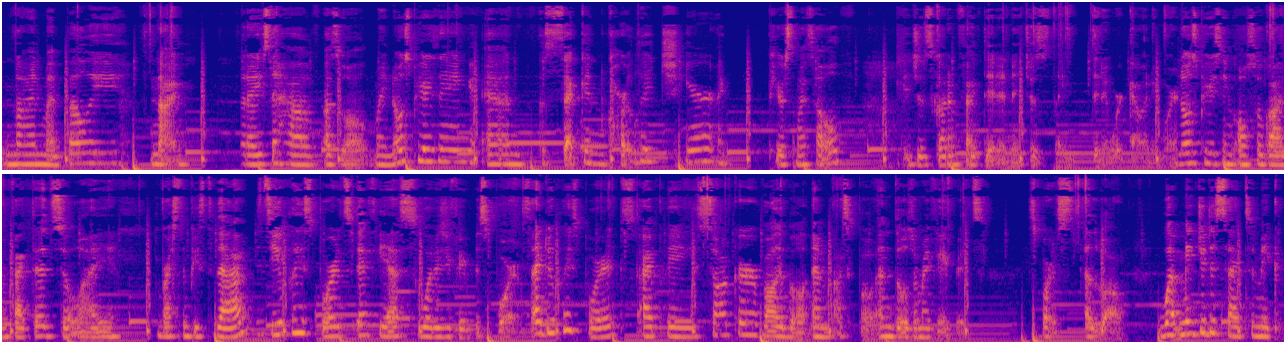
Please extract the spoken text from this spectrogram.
nine my belly, nine. But I used to have as well my nose piercing and a second cartilage here. I pierced myself. It just got infected and it just like didn't work out anymore. Nose piercing also got infected, so I rest in peace to that. Do you play sports? If yes, what is your favorite sport? I do play sports. I play soccer, volleyball, and basketball, and those are my favorites sports as well. What made you decide to make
